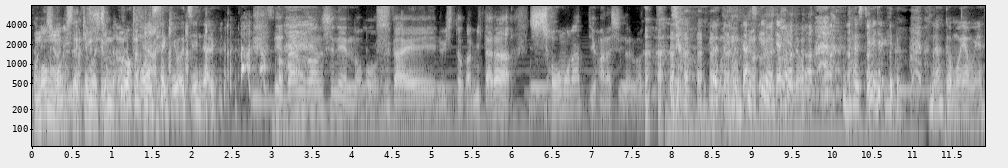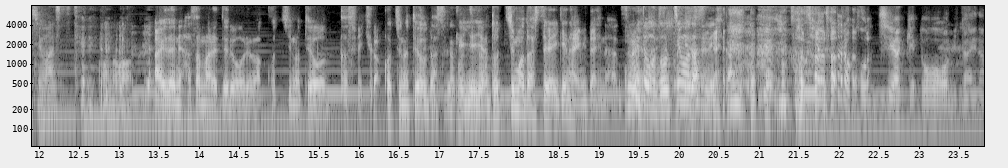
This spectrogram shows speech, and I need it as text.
もんもんした気持ちになる。もんもんした気持ちになる。で残存思念の方を使える人が見たら。しょうもなっていう話になるわけですよ。出してみたけど。出してみたけど。なんかモヤモヤしますって。この間に挟まれてる俺はこっちの手を出すべきか。こっちの手を出すべきか。いやいやどっちも出してはいけないみたいな。それともどっちも出すべきか。いや行くんやったらこっちやけどみたいな。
